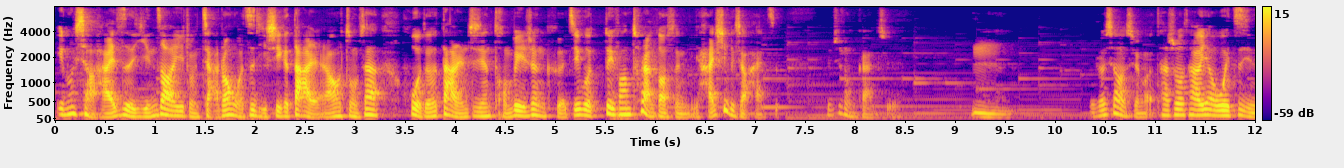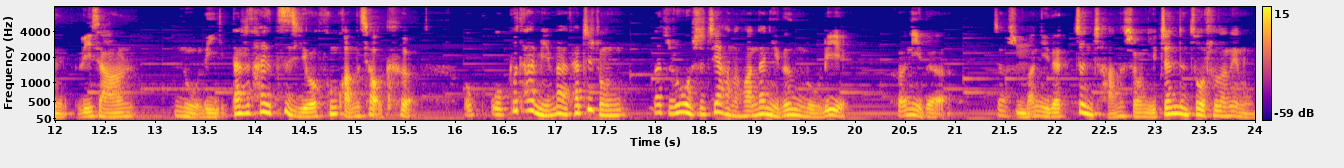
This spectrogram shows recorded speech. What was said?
一种小孩子营造一种假装我自己是一个大人，然后总算获得大人之间同辈认可，结果对方突然告诉你你还是一个小孩子，就这种感觉。嗯，你说孝学嘛？他说他要为自己的理想努力，但是他又自己又疯狂的翘课。我我不太明白他这种，那如果是这样的话，那你的努力和你的叫什么？嗯你的正常的时候，你真正做出的那种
